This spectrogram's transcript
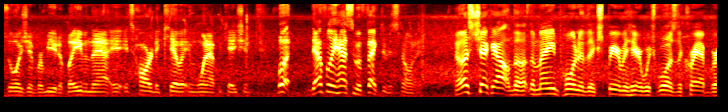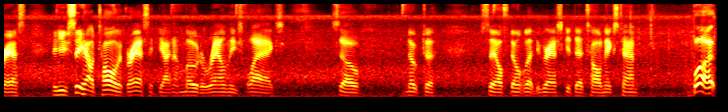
zoysia and Bermuda, but even that, it, it's hard to kill it in one application. But definitely has some effectiveness on it. Now let's check out the, the main point of the experiment here, which was the crabgrass. And you see how tall the grass had gotten. I mowed around these flags. So note to self, don't let the grass get that tall next time. But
